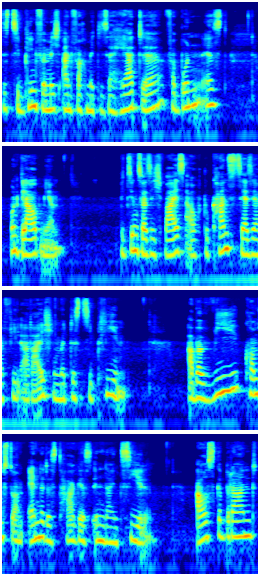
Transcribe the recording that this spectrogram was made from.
Disziplin für mich einfach mit dieser Härte verbunden ist. Und glaub mir, beziehungsweise ich weiß auch, du kannst sehr, sehr viel erreichen mit Disziplin. Aber wie kommst du am Ende des Tages in dein Ziel? Ausgebrannt,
